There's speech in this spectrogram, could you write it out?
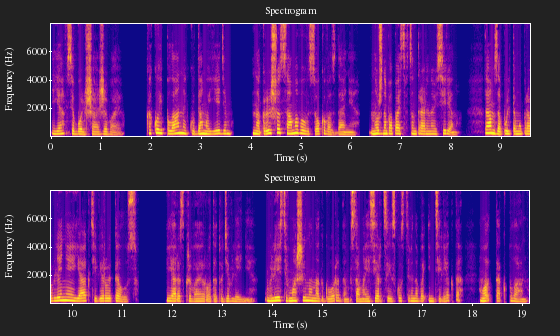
Я все больше оживаю. «Какой план и куда мы едем?» «На крышу самого высокого здания. Нужно попасть в центральную сирену. Там, за пультом управления, я активирую Телус. Я раскрываю рот от удивления. Влезть в машину над городом, в самое сердце искусственного интеллекта — вот так план.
